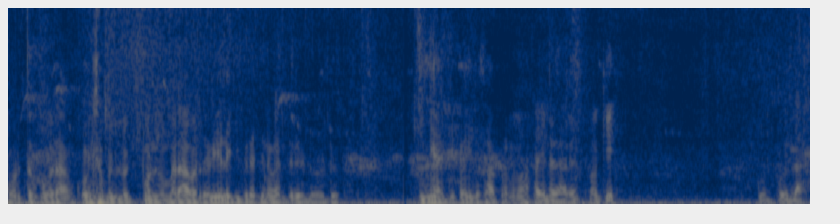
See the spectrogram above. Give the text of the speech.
ஒருத்தன் போகிறான் கோயிலில் போய் லொக் பண்ணுவோம் பாரு அவரோட வேலைக்கு பிரச்சனை வந்துடு ஓட்டு நீ ஆச்சு கையில் சாப்பிடணுமா? கையில் தாரேன். ஓகே. குட் போயிடலாம்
